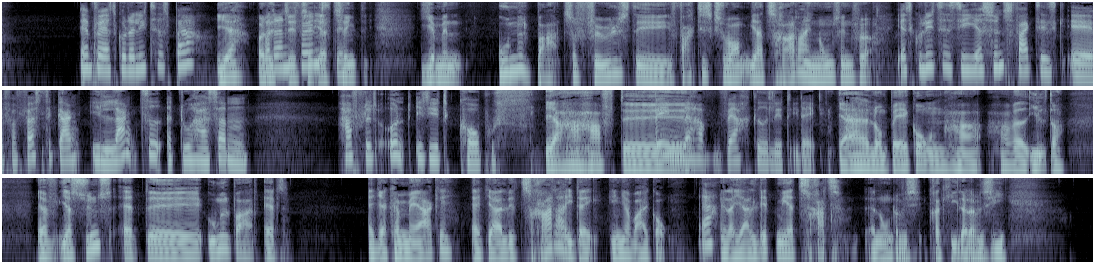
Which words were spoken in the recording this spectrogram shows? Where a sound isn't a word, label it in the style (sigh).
Jamen, for jeg skulle da lige til at spørge. Ja, og Hvordan det, det, føles jeg det? tænkte, jamen umiddelbart så føles det faktisk som om, jeg er trættere end nogensinde før. Jeg skulle lige til at sige, jeg synes faktisk øh, for første gang i lang tid, at du har sådan haft lidt ondt i dit korpus. Jeg har haft... Øh, Benene har værket lidt i dag. Ja, lumbagoen har, har været ilter. Jeg, jeg synes, at øh, umiddelbart, at, at jeg kan mærke, at jeg er lidt trættere i dag, end jeg var i går. Ja. Eller jeg er lidt mere træt, af nogen, der vil sige, krakiler, der vil sige.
